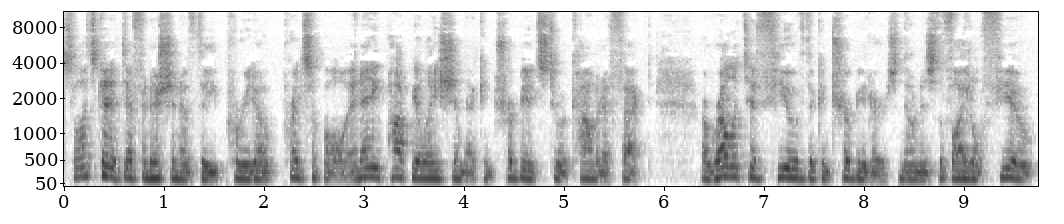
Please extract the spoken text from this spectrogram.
So let's get a definition of the Pareto principle. In any population that contributes to a common effect, a relative few of the contributors, known as the vital few,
